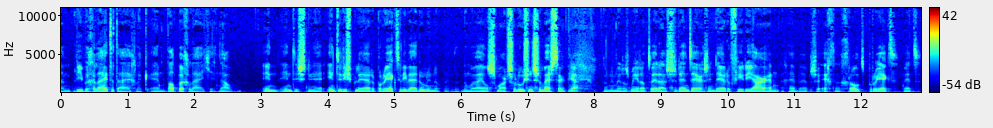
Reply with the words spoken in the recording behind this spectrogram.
um, wie begeleidt het eigenlijk en wat begeleid je? Nou, in interdisciplinaire projecten die wij doen. In, dat noemen wij ons Smart Solutions semester. Ja. We doen inmiddels meer dan 2000 studenten ergens in derde of vierde jaar. En hè, we hebben ze echt een groot project met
